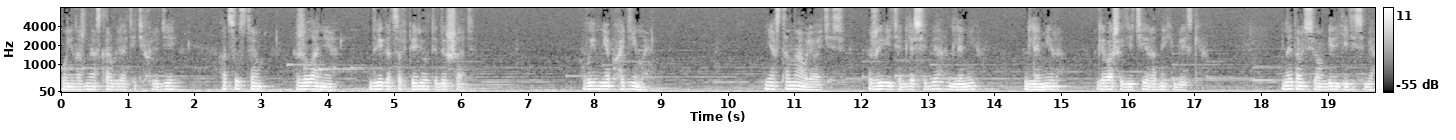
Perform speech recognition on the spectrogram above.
Вы не должны оскорблять этих людей отсутствием желания двигаться вперед и дышать. Вы им необходимы. Не останавливайтесь. Живите для себя, для них, для мира, для ваших детей, родных и близких. На этом все. Берегите себя.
